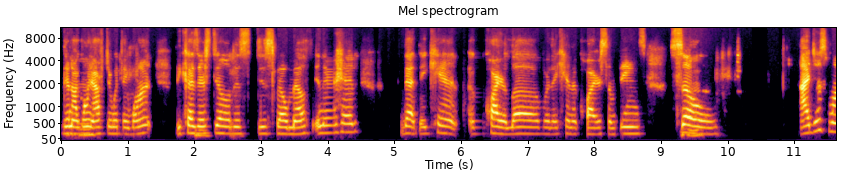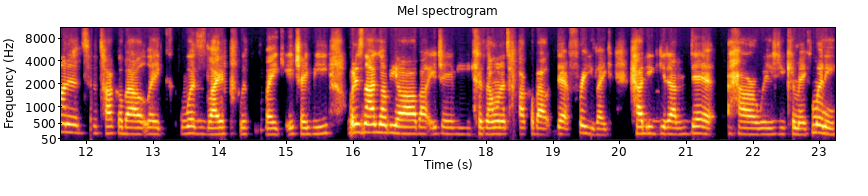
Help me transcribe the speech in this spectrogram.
they're not going mm-hmm. after what they want because there's mm-hmm. still this dispel mouth in their head that they can't acquire love or they can't acquire some things. So mm-hmm. i just wanted to talk about like what's life with like hiv but it's not going to be all about hiv because i want to talk about debt free. Like how do you get out of debt? How are ways you can make money?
